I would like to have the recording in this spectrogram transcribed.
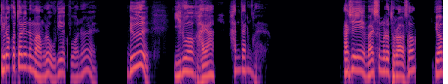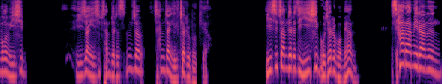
두렵고 떨리는 마음으로 우리의 구원을 늘 이루어 가야 한다는 거예요. 다시 말씀으로 돌아와서 요한복음 22장 23절에서 3장, 3장 1절을 볼게요. 23절에서 25절을 보면 사람이라는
